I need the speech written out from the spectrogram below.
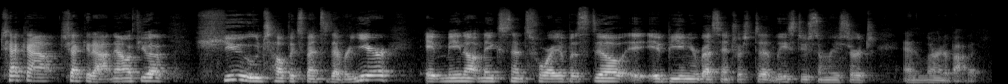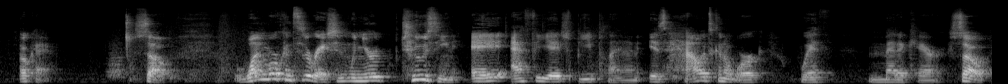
Check out, check it out. Now, if you have huge health expenses every year, it may not make sense for you, but still, it'd be in your best interest to at least do some research and learn about it. Okay, so one more consideration when you're choosing a FEHB plan is how it's going to work with Medicare. So,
